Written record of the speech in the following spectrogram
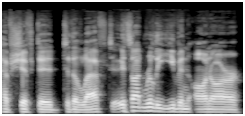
have shifted to the left. It's not really even on our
